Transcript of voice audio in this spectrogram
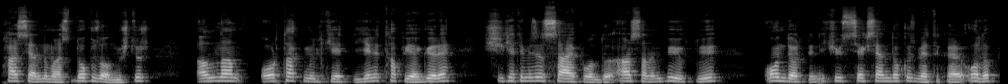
parsel numarası 9 olmuştur. Alınan ortak mülkiyetli yeni tapuya göre şirketimizin sahip olduğu arsanın büyüklüğü 14.289 metrekare olup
